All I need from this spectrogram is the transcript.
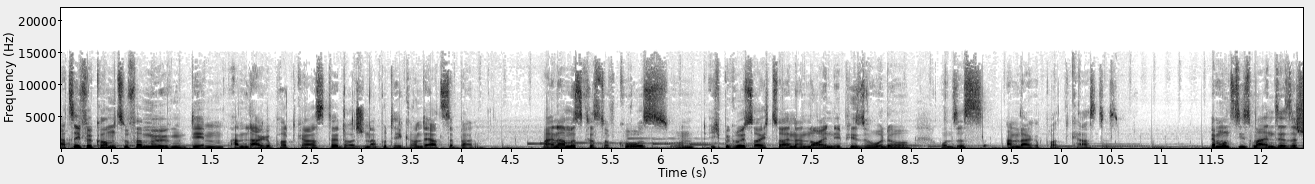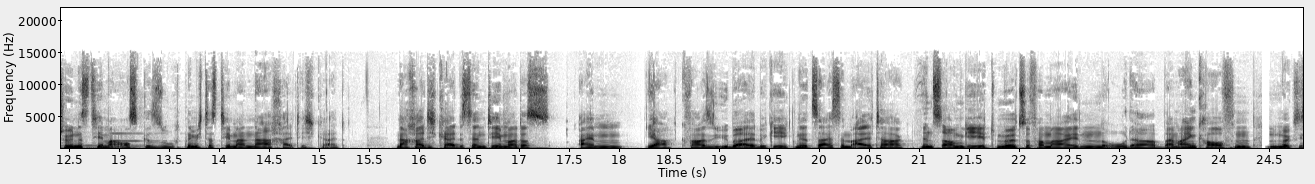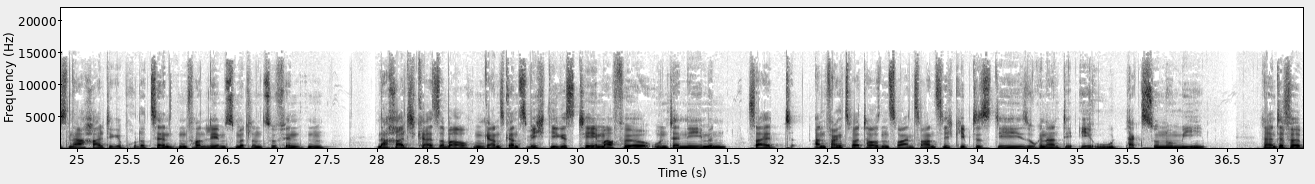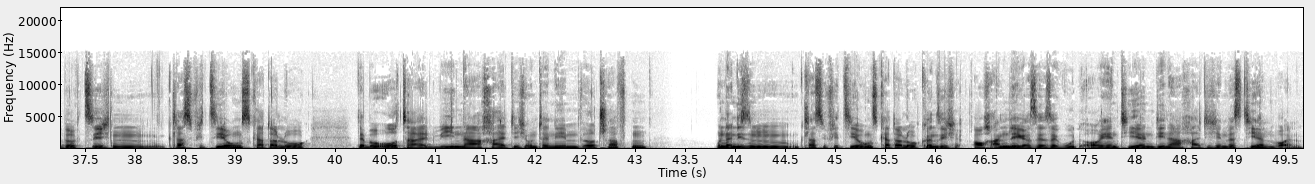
Herzlich willkommen zu Vermögen, dem Anlagepodcast der Deutschen Apotheker und Ärztebank. Mein Name ist Christoph Koos und ich begrüße euch zu einer neuen Episode unseres Anlagepodcastes. Wir haben uns diesmal ein sehr, sehr schönes Thema ausgesucht, nämlich das Thema Nachhaltigkeit. Nachhaltigkeit ist ja ein Thema, das einem ja quasi überall begegnet, sei es im Alltag, wenn es darum geht, Müll zu vermeiden oder beim Einkaufen möglichst nachhaltige Produzenten von Lebensmitteln zu finden. Nachhaltigkeit ist aber auch ein ganz, ganz wichtiges Thema für Unternehmen. Seit Anfang 2022 gibt es die sogenannte EU-Taxonomie. Dahinter verbirgt sich ein Klassifizierungskatalog, der beurteilt, wie nachhaltig Unternehmen wirtschaften. Und an diesem Klassifizierungskatalog können sich auch Anleger sehr, sehr gut orientieren, die nachhaltig investieren wollen.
